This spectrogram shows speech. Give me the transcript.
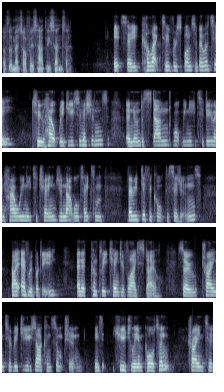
of the Met Office Hadley Centre. It's a collective responsibility to help reduce emissions and understand what we need to do and how we need to change. And that will take some very difficult decisions by everybody and a complete change of lifestyle. So, trying to reduce our consumption is hugely important. Trying to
